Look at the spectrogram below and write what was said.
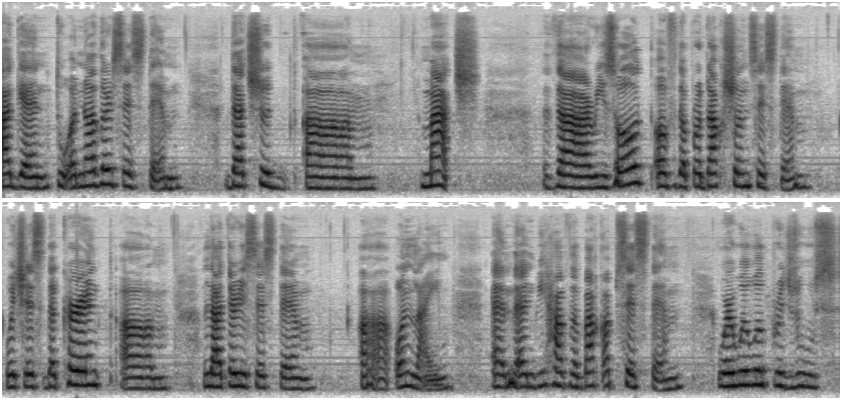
again to another system that should um, match the result of the production system, which is the current um, lottery system uh, online, and then we have the backup system where we will produce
